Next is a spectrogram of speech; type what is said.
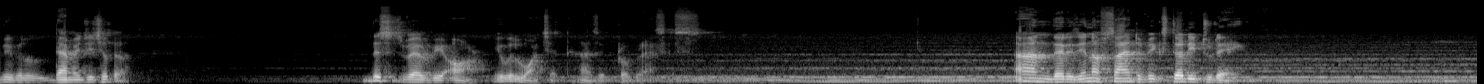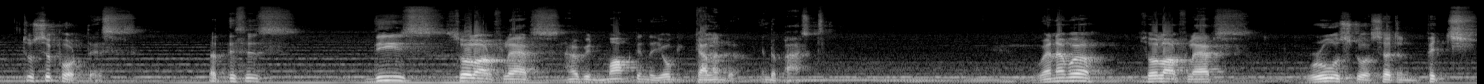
we will damage each other. This is where we are, you will watch it as it progresses. And there is enough scientific study today to support this, that this is… these solar flares have been marked in the yogic calendar in the past. Whenever solar flares rose to a certain pitch,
